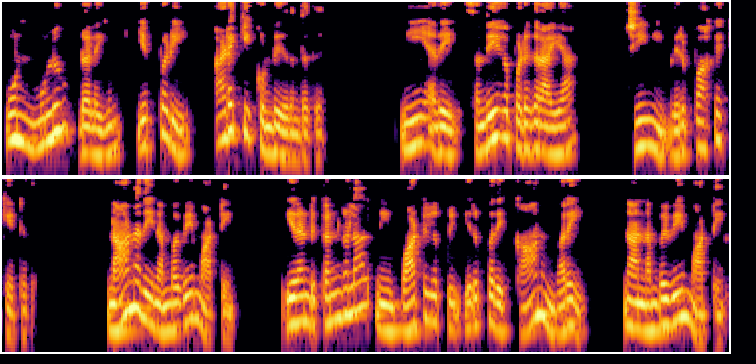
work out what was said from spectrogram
உன் முழு உடலையும் எப்படி அடக்கிக் கொண்டு இருந்தது? நீ அதை சந்தேகப்படுகிறாயா? ஜீனி வெறுப்பாக கேட்டது. நான் அதை நம்பவே மாட்டேன். இரண்டு கண்களால் நீ பாட்டிலுக்குள் இருப்பதை காணும் வரை நான் நம்பவே மாட்டேன்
